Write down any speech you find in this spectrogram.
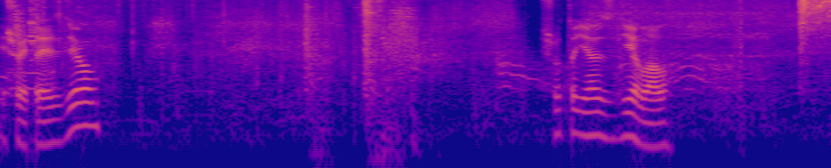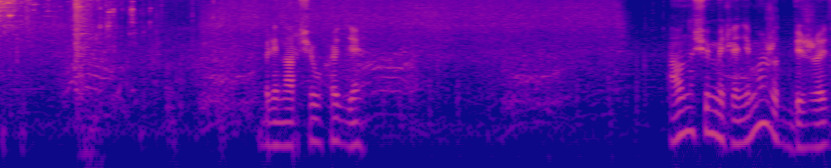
И что это я сделал? Что-то я сделал. Блин, Арчи, уходи. А он еще медленнее может бежать?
